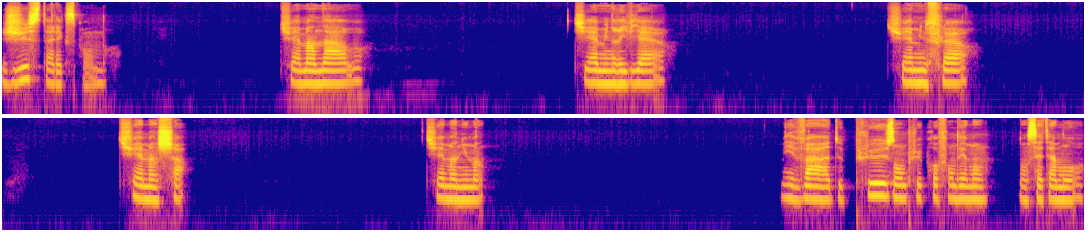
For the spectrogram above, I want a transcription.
juste à l'expandre. Tu aimes un arbre. Tu aimes une rivière. Tu aimes une fleur. Tu aimes un chat. tu aimes un humain. Mais va de plus en plus profondément dans cet amour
